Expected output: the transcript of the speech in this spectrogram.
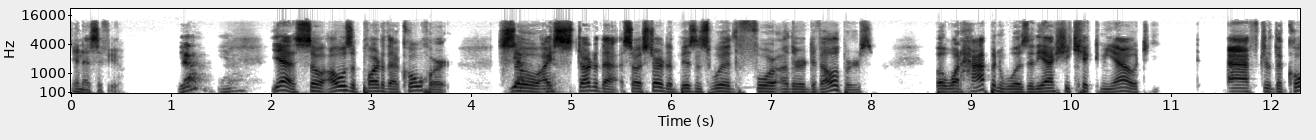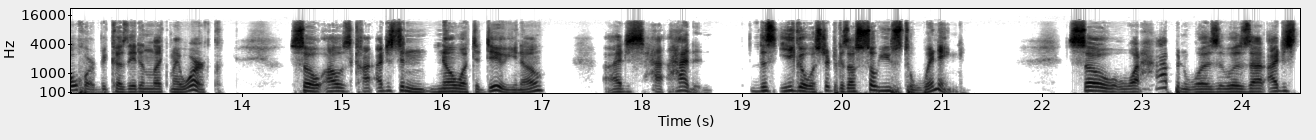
in SFU? Yeah, yeah. Yeah, so I was a part of that cohort. So Yeah, I yeah. started that. So I started a business with four other developers. But what happened was that they actually kicked me out after the cohort because they didn't like my work. So I was kind I just didn't know what to do, you know? I just ha- had this ego was stripped because I was so used to winning. So what happened was it was that I just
